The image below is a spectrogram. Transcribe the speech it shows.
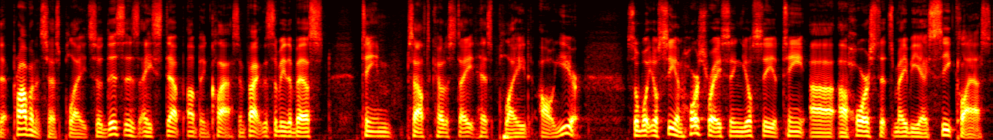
that Providence has played. So this is a step up in class. In fact, this will be the best team South Dakota State has played all year. So what you'll see in horse racing, you'll see a team, uh, a horse that's maybe a C class.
